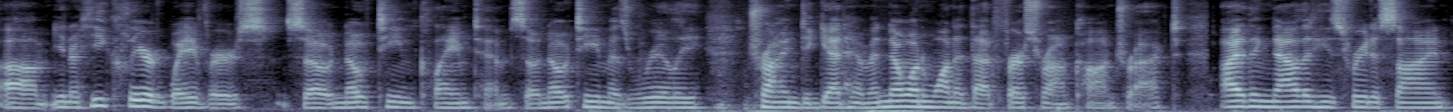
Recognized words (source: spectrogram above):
Um, you know, he cleared waivers, so no team claimed him. So no team is really trying to get him, and no one wanted that first round contract. I think now that he's free to sign,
